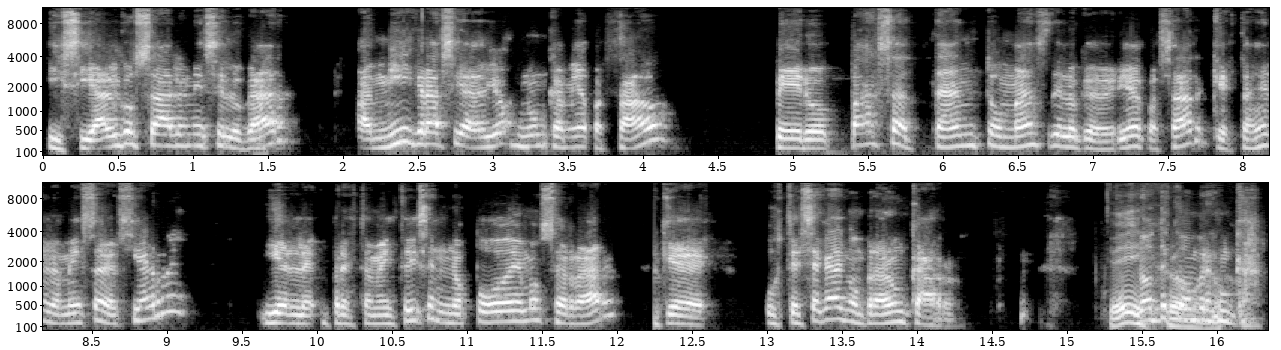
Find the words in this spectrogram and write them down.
Y si algo sale en ese lugar, a mí, gracias a Dios, nunca me ha pasado, pero pasa tanto más de lo que debería pasar que estás en la mesa de cierre y el prestamista dice, no podemos cerrar porque usted se acaba de comprar un carro. no te compres un carro.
